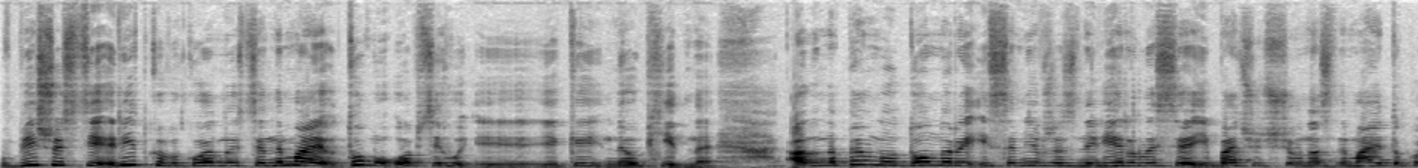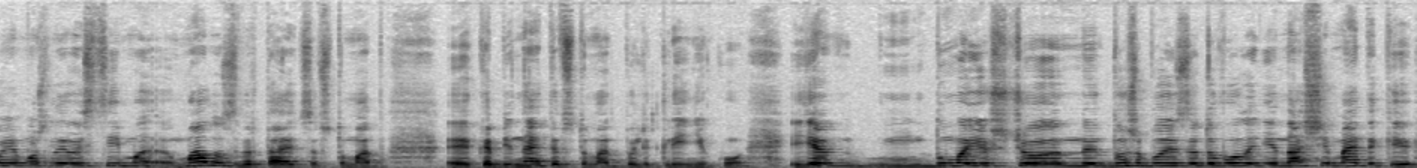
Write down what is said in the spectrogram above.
В більшості рідко виконується, немає тому обсягу, який необхідний. Але напевно донори і самі вже зневірилися і бачать, що в нас немає такої можливості, і мало звертаються в стомат е, кабінети, в стомат поліклініку. Я думаю, що не дуже будуть задоволені наші медики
